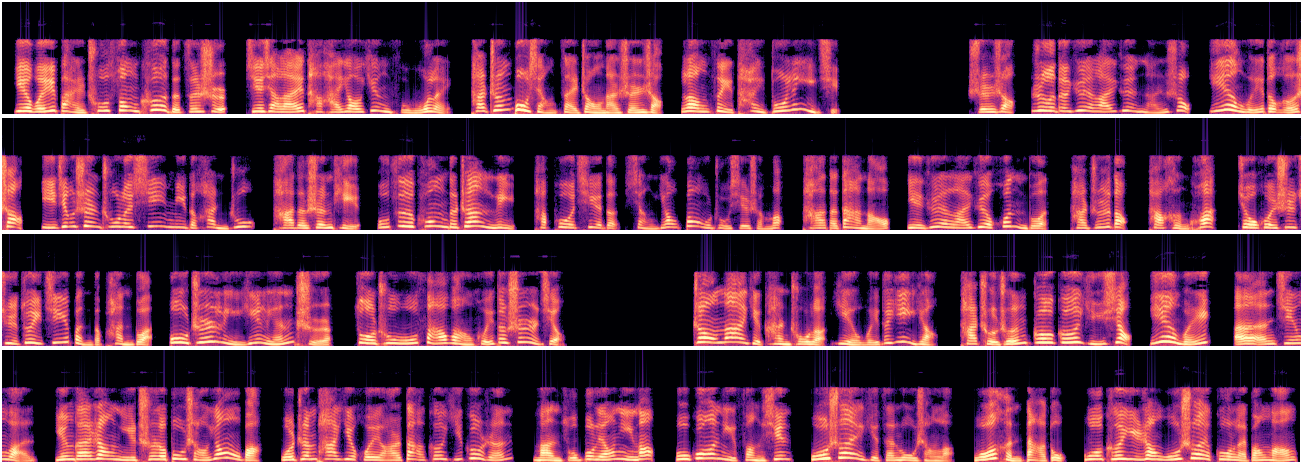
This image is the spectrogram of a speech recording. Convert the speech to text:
叶维摆出送客的姿势，接下来他还要应付吴磊。他真不想在赵娜身上浪费太多力气，身上热得越来越难受。叶维的额上已经渗出了细密的汗珠，他的身体不自控的站立，他迫切的想要抱住些什么，他的大脑也越来越混沌。他知道，他很快就会失去最基本的判断，不知礼义廉耻，做出无法挽回的事情。赵娜也看出了叶维的异样，她扯唇咯咯一笑：“叶维，安安今晚应该让你吃了不少药吧？我真怕一会儿大哥一个人满足不了你呢。不过你放心，吴帅也在路上了。我很大度，我可以让吴帅过来帮忙。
